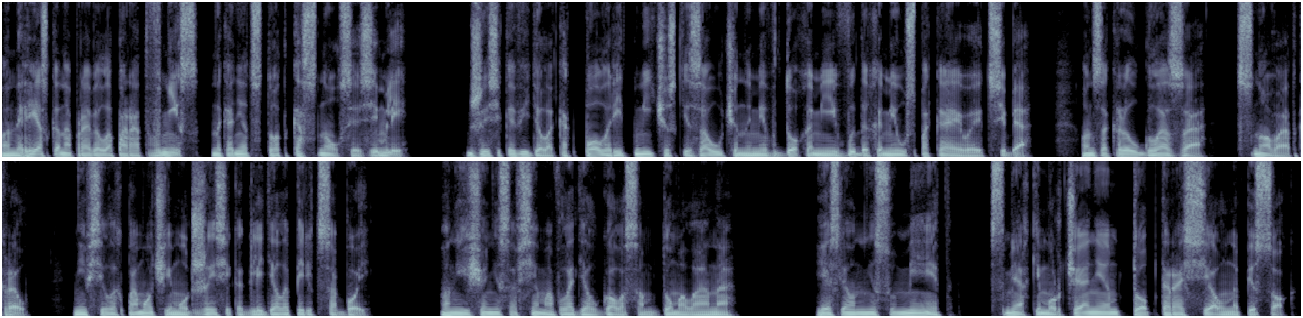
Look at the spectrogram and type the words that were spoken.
Он резко направил аппарат вниз. Наконец тот коснулся земли. Джессика видела, как Пол ритмически заученными вдохами и выдохами успокаивает себя. Он закрыл глаза, снова открыл. Не в силах помочь ему, Джессика глядела перед собой. «Он еще не совсем овладел голосом», — думала она. «Если он не сумеет...» С мягким урчанием Топтер рассел на песок.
